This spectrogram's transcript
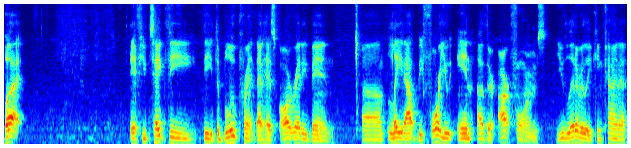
but if you take the the the blueprint that has already been um, laid out before you in other art forms, you literally can kind of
